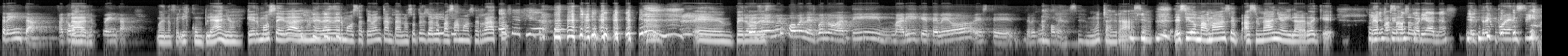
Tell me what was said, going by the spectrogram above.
30, acabo de cumplir 30. Bueno, feliz cumpleaños. Qué hermosa edad, es una edad hermosa, te va a encantar. Nosotros ya lo pasamos hace rato. Hace tiempo. Eh, pero, pero se ven muy jóvenes. Bueno, a ti, Mari, que te veo, este, te ves muy joven. muchas gracias. He sido mamá hace, hace, un año y la verdad que me ha pasado coreanas. el tren por encima.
